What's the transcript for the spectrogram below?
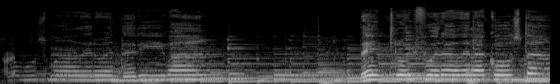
Somos madero en deriva, dentro y fuera de la costa.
